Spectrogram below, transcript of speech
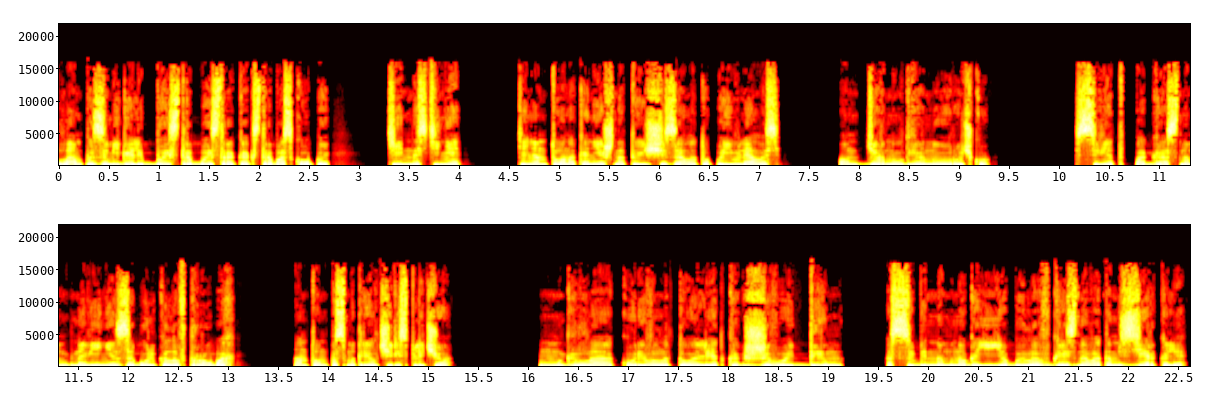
Лампы замигали быстро-быстро, как стробоскопы. Тень на стене, тень Антона, конечно, то исчезала, то появлялась. Он дернул дверную ручку. Свет погас на мгновение, забулькало в трубах. Антон посмотрел через плечо. Мгла окуривала туалет, как живой дым. Особенно много ее было в грязноватом зеркале.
